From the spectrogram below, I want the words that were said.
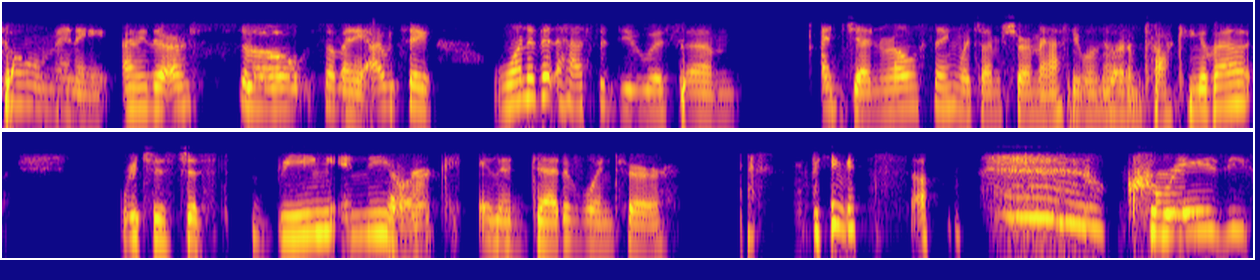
so many. I mean, there are so so many. I would say one of it has to do with um, a general thing, which I'm sure Matthew will know what I'm talking about which is just being in New York in the dead of winter, being in some crazy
